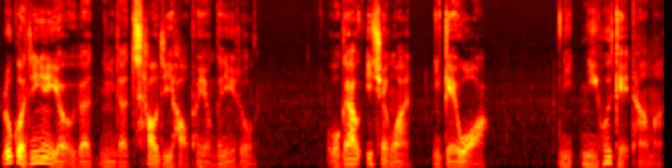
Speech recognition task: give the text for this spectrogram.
如果今天有一个你的超级好朋友跟你说，我要一千万，你给我啊，你你会给他吗？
